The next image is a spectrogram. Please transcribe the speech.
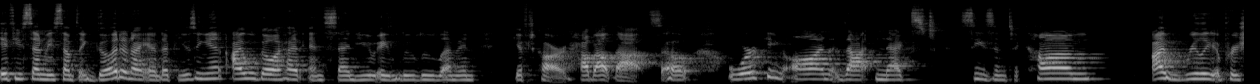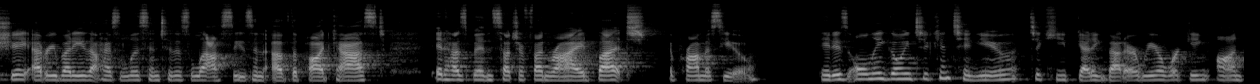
If you send me something good and I end up using it, I will go ahead and send you a Lululemon gift card. How about that? So, working on that next season to come. I really appreciate everybody that has listened to this last season of the podcast. It has been such a fun ride, but I promise you, it is only going to continue to keep getting better. We are working on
